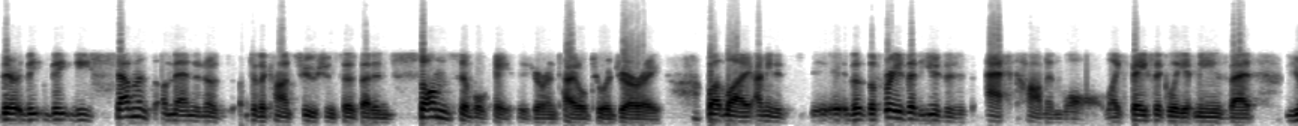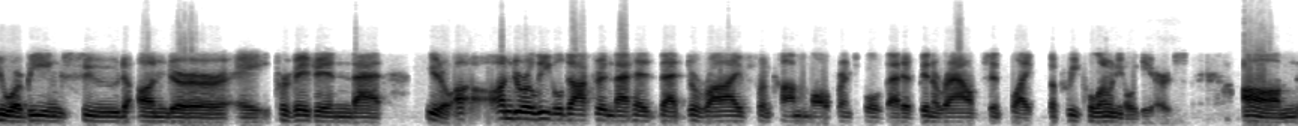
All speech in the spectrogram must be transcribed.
there the, the, the Seventh Amendment to the Constitution says that in some civil cases you're entitled to a jury. But like, I mean, it's the, the phrase that it uses is at common law. Like basically it means that you are being sued under a provision that you know, uh, under a legal doctrine that has that derives from common law principles that have been around since like the pre-colonial years, um,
